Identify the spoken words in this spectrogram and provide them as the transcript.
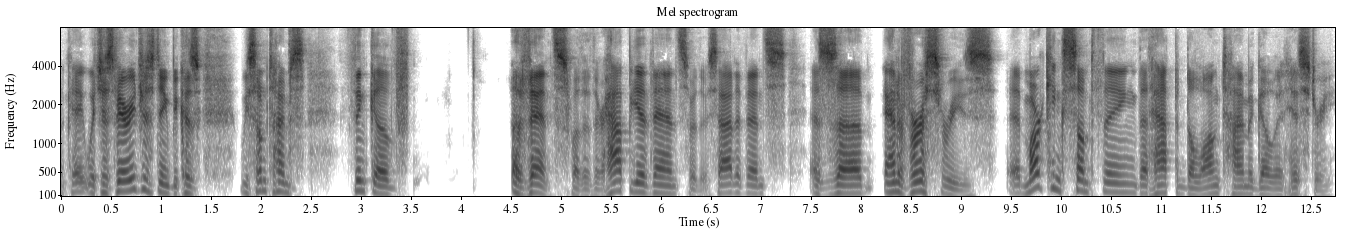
okay, which is very interesting because we sometimes think of events, whether they're happy events or they're sad events, as uh, anniversaries, uh, marking something that happened a long time ago in history.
